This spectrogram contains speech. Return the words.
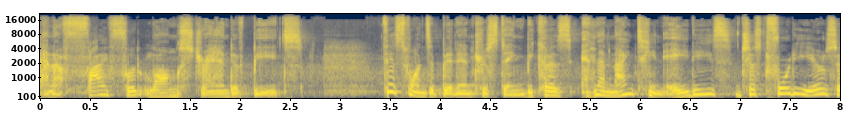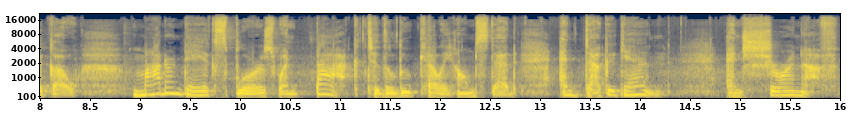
and a five foot long strand of beads. This one's a bit interesting because in the 1980s, just 40 years ago, modern day explorers went back to the Luke Kelly homestead and dug again. And sure enough,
